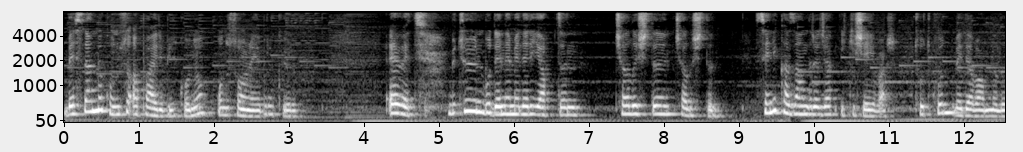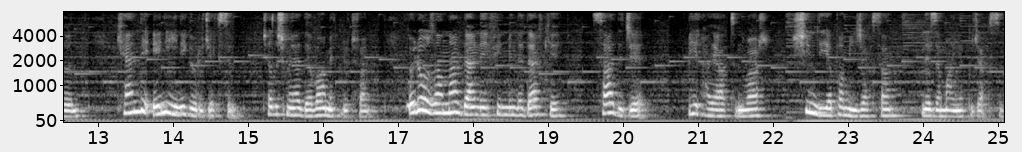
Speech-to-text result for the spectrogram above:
Beslenme konusu apayrı bir konu. Onu sonraya bırakıyorum. Evet, bütün bu denemeleri yaptın, çalıştın, çalıştın. Seni kazandıracak iki şey var. Tutkun ve devamlılığın. Kendi en iyini göreceksin. Çalışmaya devam et lütfen. Ölü Ozanlar Derneği filminde der ki, sadece bir hayatın var. Şimdi yapamayacaksan ne zaman yapacaksın?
